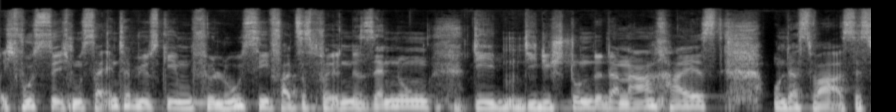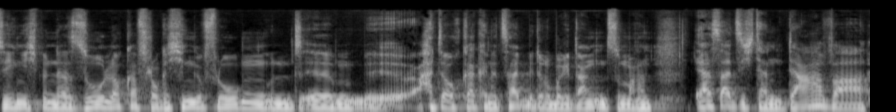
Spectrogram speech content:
Ich wusste, ich muss da Interviews geben für Lucy, falls das für irgendeine Sendung, die die, die Stunde danach heißt. Und das war's. Deswegen, ich bin da so locker flockig hingeflogen und ähm, äh, hatte auch gar keine Zeit, mir darüber Gedanken zu machen. Erst als ich dann da war,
